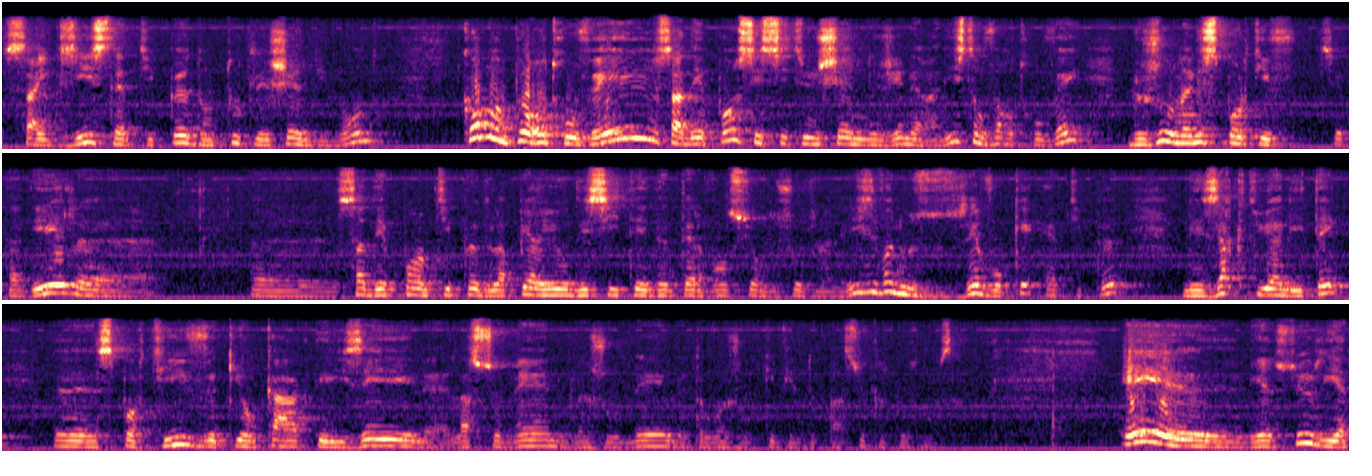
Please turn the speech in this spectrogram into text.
ça existe un petit peu dans toutes les chaînes du monde. Comme on peut retrouver, ça dépend si c'est une chaîne généraliste, on va retrouver le journaliste sportif. C'est-à-dire, euh, euh, ça dépend un petit peu de la périodicité d'intervention du journaliste. Il va nous évoquer un petit peu les actualités euh, sportives qui ont caractérisé la, semaine la journée ou les trois jours qui viennent de passer, quelque chose comme ça. Et bien sûr, il y a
